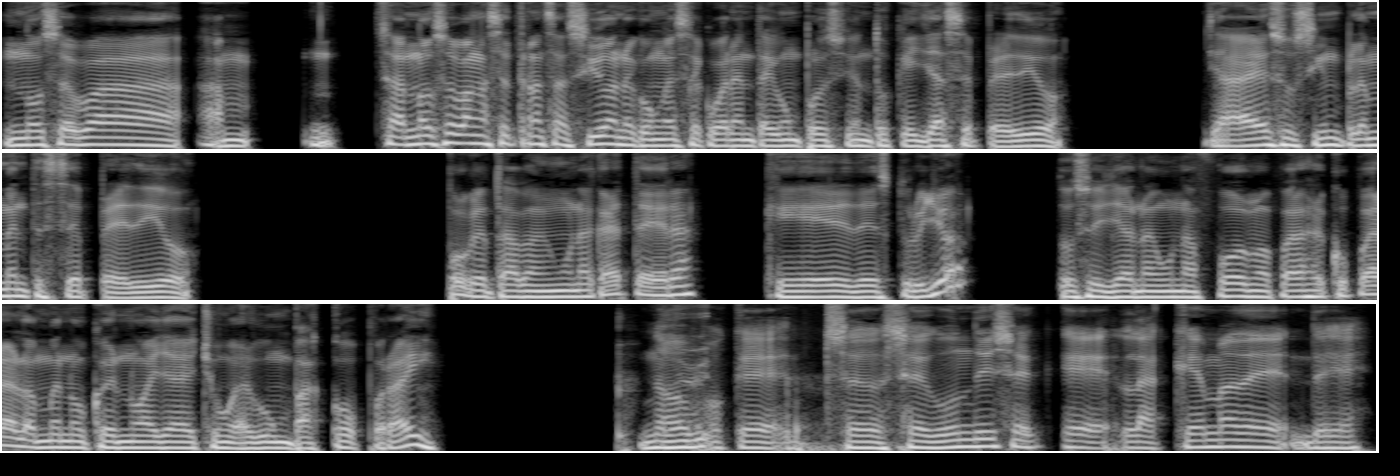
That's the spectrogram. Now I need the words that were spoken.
no se va a, o sea, no se van a hacer transacciones con ese 41% que ya se perdió. Ya eso simplemente se perdió. Porque estaba en una cartera que él destruyó. Entonces ya no hay una forma para recuperarlo, a menos que no haya hecho algún backup por ahí. No, porque se- según dice que la quema de, de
